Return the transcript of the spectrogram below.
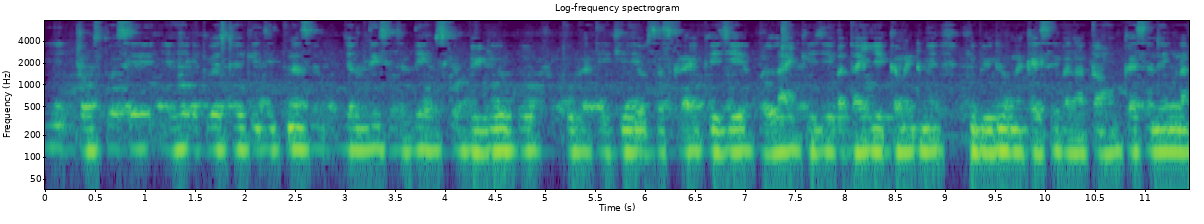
दोस्तों से यही रिक्वेस्ट है कि जितना से जल्दी से जल्दी उसके वीडियो को पूरा देखिए और सब्सक्राइब कीजिए, और लाइक कीजिए, बताइए कमेंट में कि वीडियो मैं कैसे बनाता हूँ, कैसा नहीं बना।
